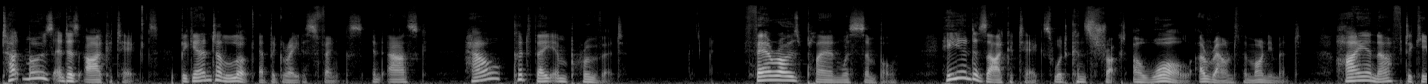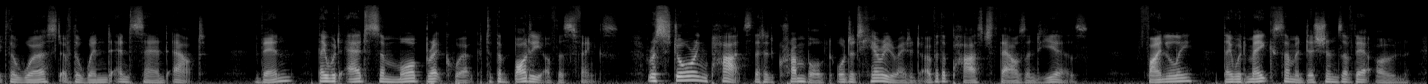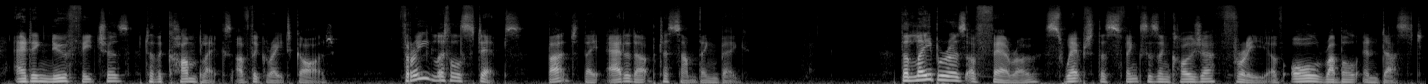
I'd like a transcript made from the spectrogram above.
Thutmose and his architects began to look at the Great Sphinx and ask, how could they improve it? Pharaoh's plan was simple. He and his architects would construct a wall around the monument, high enough to keep the worst of the wind and sand out. Then they would add some more brickwork to the body of the Sphinx, restoring parts that had crumbled or deteriorated over the past thousand years. Finally, they would make some additions of their own, adding new features to the complex of the great god. Three little steps, but they added up to something big. The laborers of Pharaoh swept the Sphinx's enclosure free of all rubble and dust.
